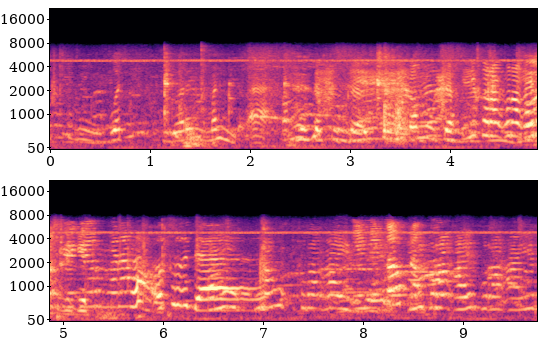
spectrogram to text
tepung buat. Kamu udah. Ini kurang-kurang air sedikit. Aku udah. Kurang kurang air. Ini tuh Ini kurang air, kurang air.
